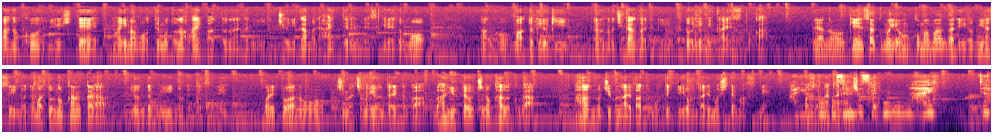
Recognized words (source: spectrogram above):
あの購入して、まあ、今も手元の iPad の中に12巻まで入ってるんですけれどもあの、まあ、時々あの時間がある時にふと読み返すとか。であの原作も4コマ漫画で読みやすいので、まあ、どの巻から読んでもいいのでですね。割とあのちまちま読んだりとか場合によってはうちの家族があの自分の iPad 持って行って読んだりもしてますね。ありがとうございます。うかうんはい。じゃあ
